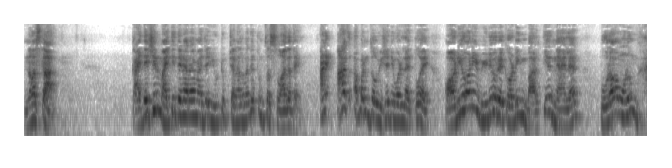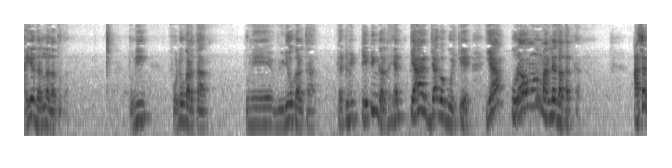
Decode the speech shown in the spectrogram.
नमस्कार. कायदेशीर माहिती देणाऱ्या माझ्या युट्यूब चॅनलमध्ये तुमचं स्वागत आहे. आणि आज आपण जो विषय निवडलाय तो आहे ऑडिओ आणि व्हिडिओ रेकॉर्डिंग भारतीय न्यायालयात पुरावा म्हणून ग्राह्य धरला जातो का तुम्ही फोटो काढता तुम्ही व्हिडिओ करता किंवा तुम्ही टेपिंग करता या त्या ज्या गोष्टी आहेत या पुरावा म्हणून मानल्या जातात का? असं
